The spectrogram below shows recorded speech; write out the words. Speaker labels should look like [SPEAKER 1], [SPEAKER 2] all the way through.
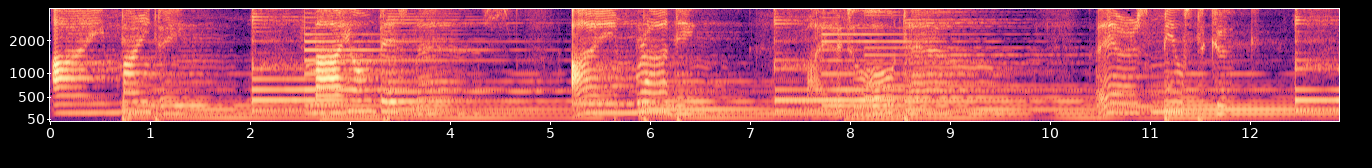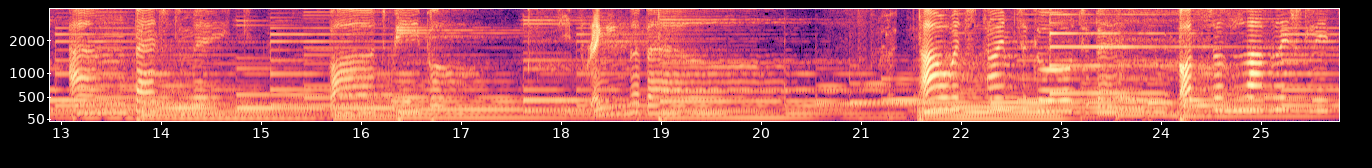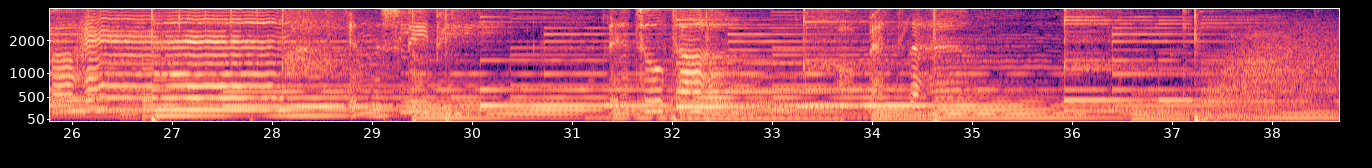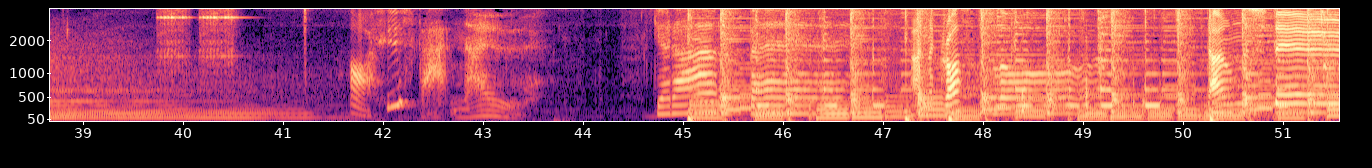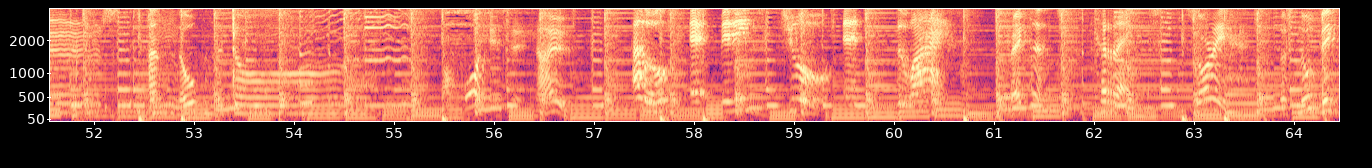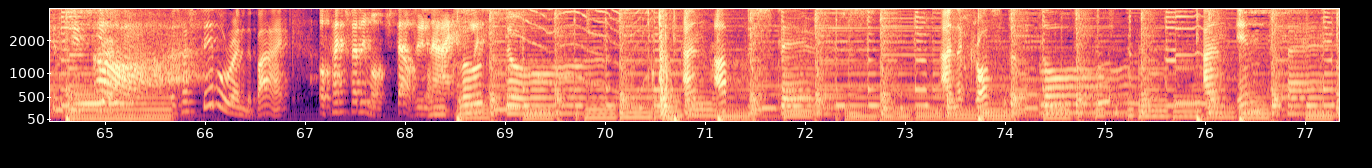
[SPEAKER 1] I'm minding my own business. I'm running my little hotel. There's meals to cook and beds to make, but people keep ringing the bell. But now it's time to go to bed. Lots of lovely sleep ahead who's that now? Get out of bed and across the floor, down the stairs and open the door. Oh, what is it now?
[SPEAKER 2] Hello, uh, my name's Joe, uh, the wife.
[SPEAKER 1] Pregnant?
[SPEAKER 2] Correct.
[SPEAKER 1] Sorry, there's no vacancies here.
[SPEAKER 2] Ah.
[SPEAKER 1] There's a stable round the back.
[SPEAKER 2] Oh, thanks very much. That'll do
[SPEAKER 1] And
[SPEAKER 2] nicely.
[SPEAKER 1] close the door and up the stairs and across the floor and into bed.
